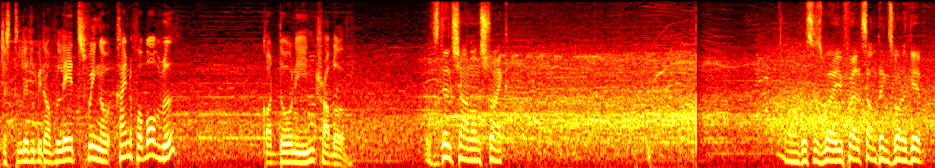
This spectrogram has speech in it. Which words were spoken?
Just a little bit of late swing, kind of a wobble. Got Dhoni in trouble. It's Dilshan on strike. Oh, this is where you felt something's going to give.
